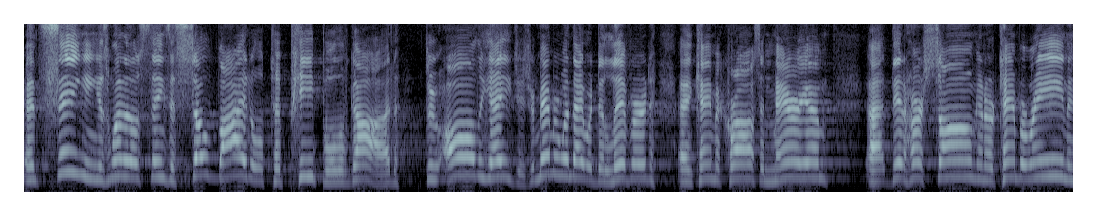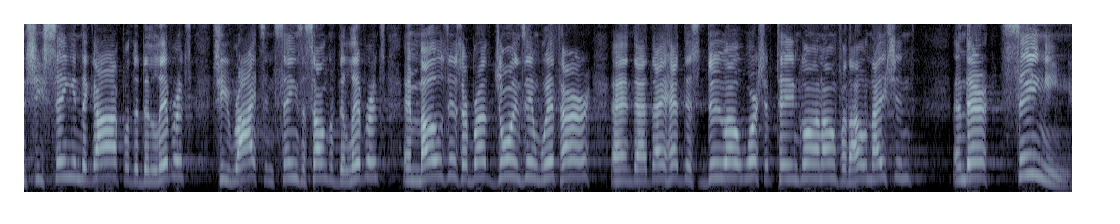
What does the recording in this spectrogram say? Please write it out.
And singing is one of those things that's so vital to people of God through all the ages. Remember when they were delivered and came across, and Miriam uh, did her song and her tambourine, and she's singing to God for the deliverance. She writes and sings a song of deliverance, and Moses, her brother, joins in with her, and uh, they had this duo worship team going on for the whole nation, and they're singing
